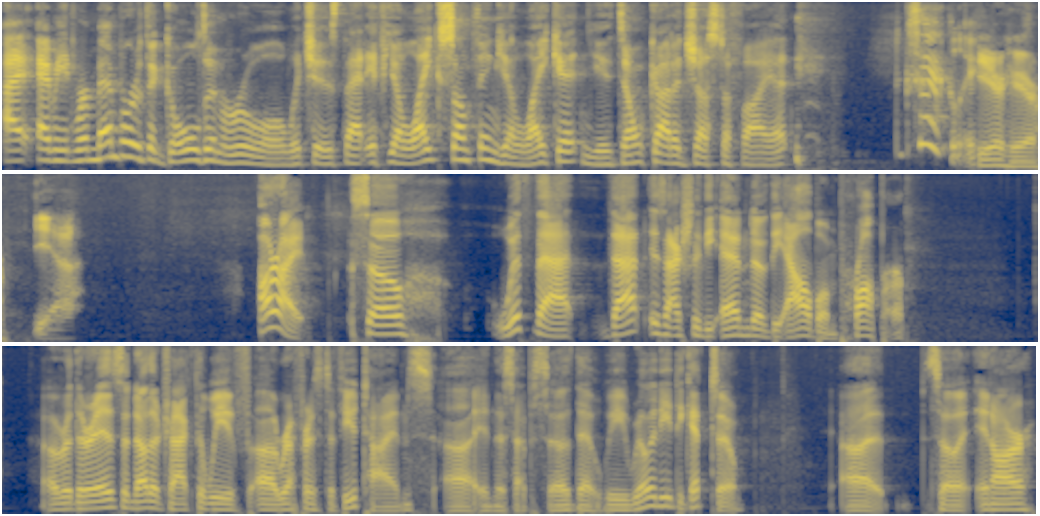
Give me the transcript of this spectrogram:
I, I mean, remember the golden rule, which is that if you like something, you like it, and you don't got to justify it. Exactly. Here, here. Yeah. All right. So with that, that is actually the end of the album proper. However, there is another track that we've uh, referenced a few times uh, in this episode that we really need to get to. Uh, so in our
